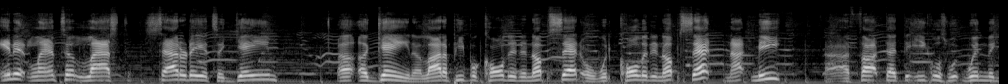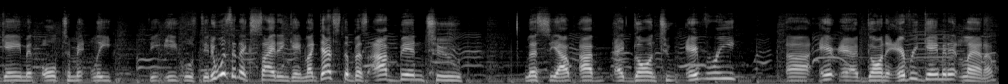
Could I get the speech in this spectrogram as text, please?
in Atlanta last Saturday. It's a game uh, again. A lot of people called it an upset or would call it an upset. Not me. I thought that the Eagles would win the game, and ultimately the Eagles did. It was an exciting game. Like that's the best. I've been to. Let's see. I, have gone to every. Uh, I've gone to every game in Atlanta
